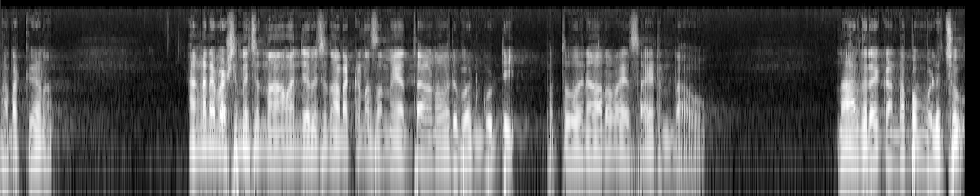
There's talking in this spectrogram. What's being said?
നടക്കുകയാണ്. അങ്ങനെ വിഷമിച്ച് നാമം ജപിച്ച് നടക്കുന്ന സമയത്താണ് ഒരു പെൺകുട്ടി പത്ത് പതിനാറ് വയസ്സായിട്ടുണ്ടാവും. നാരദരെ കണ്ടപ്പം വിളിച്ചു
